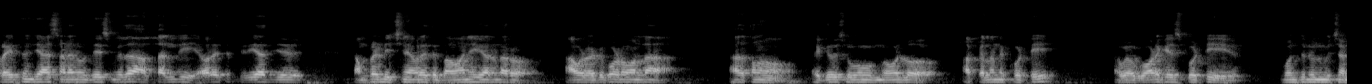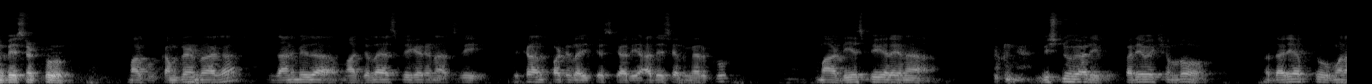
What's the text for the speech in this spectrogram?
ప్రయత్నం చేస్తాడనే ఉద్దేశం మీద ఆ తల్లి ఎవరైతే ఫిర్యాదు కంప్లైంట్ ఇచ్చిన ఎవరైతే భవానీ గారు ఉన్నారో ఆవిడ అడ్డుకోవడం వల్ల అతను అగ్రెసివ్ మోడ్లో ఆ పిల్లని కొట్టి ఒక గోడకేసి కొట్టి గొంతు నులుము చంపేసినట్టు మాకు కంప్లైంట్ రాగా దాని మీద మా జిల్లా ఎస్పీ గారైన శ్రీ విక్రాంత్ పాటిల్ ఐపీఎస్ గారి ఆదేశాల మేరకు మా డిఎస్పీ గారైన విష్ణు గారి పర్యవేక్షణలో దర్యాప్తు మన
